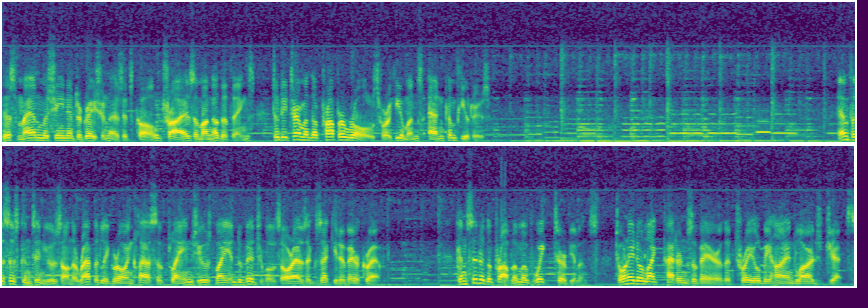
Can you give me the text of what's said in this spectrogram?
This man-machine integration, as it's called, tries, among other things, to determine the proper roles for humans and computers. Emphasis continues on the rapidly growing class of planes used by individuals or as executive aircraft. Consider the problem of wake turbulence, tornado-like patterns of air that trail behind large jets.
